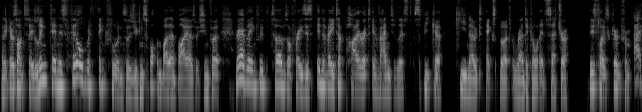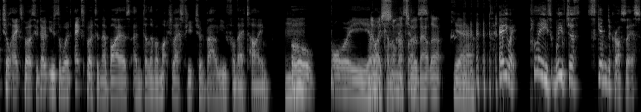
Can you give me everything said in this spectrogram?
And it goes on to say LinkedIn is filled with thinkfluencers. You can spot them by their bios, which invariably include the terms or phrases innovator, pirate, evangelist, speaker, keynote, expert, radical, etc. These folks come from actual experts who don't use the word expert in their bios and deliver much less future value for their time. Mm. Oh boy, have know I a come song or two those. about that. Yeah. anyway, please, we've just skimmed across this.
